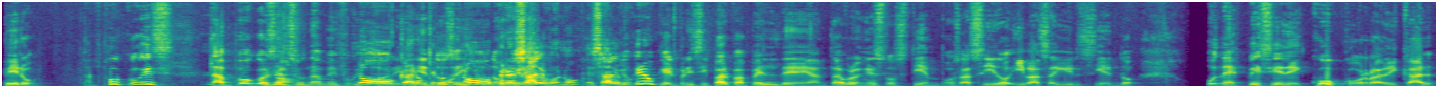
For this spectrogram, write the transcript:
Pero tampoco es Tampoco es el tsunami Fujimori. No, claro que no. No, pero es algo, ¿no? Es algo. Yo creo que el principal papel de Antauro en estos tiempos ha sido y va a seguir siendo una especie de cuco radical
